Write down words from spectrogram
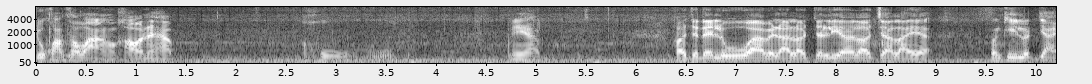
ดูความสว่างของเขานะครับ โอ้โห นี่ครับ เขาจะได้รู้ว่าเวลาเราจะเลี้ยวเราจะอะไรอะ บางทีรถใหญ่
